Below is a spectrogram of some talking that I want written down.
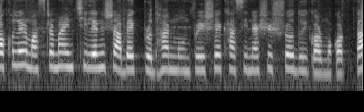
দখলের মাস্টারমাইন্ড ছিলেন সাবেক প্রধানমন্ত্রী শেখ হাসিনার শীর্ষ দুই কর্মকর্তা।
